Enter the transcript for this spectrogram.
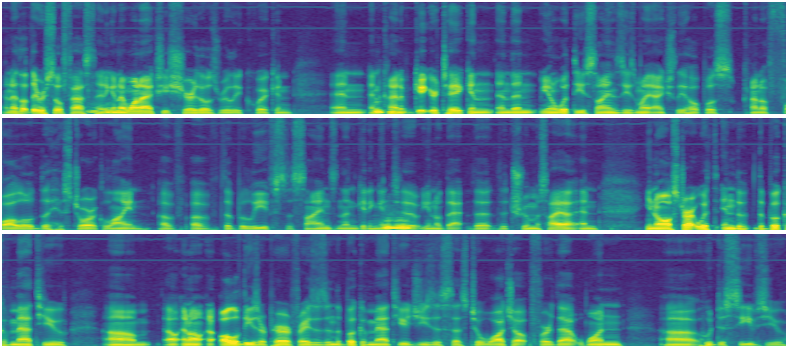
and I thought they were so fascinating, and I Mhm. want to actually share those really quick and and and kind of get your take, and and then you know with these signs, these might actually help us kind of follow the historic line of of the beliefs, the signs, and then getting into Mhm. you know that the the true Messiah, and you know I'll start with in the the book of Matthew. Um, uh, and all, all of these are paraphrases. In the book of Matthew, Jesus says to watch out for that one uh, who deceives you.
